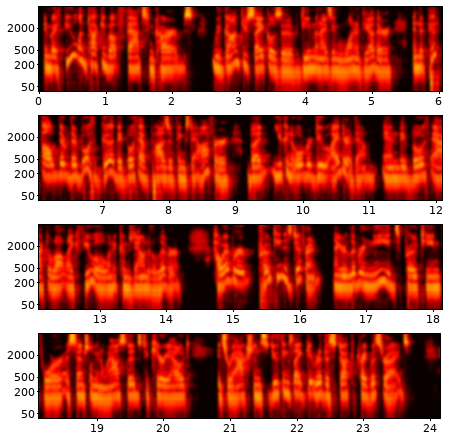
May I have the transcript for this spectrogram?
And by fuel, I'm talking about fats and carbs. We've gone through cycles of demonizing one or the other. And the pitfall, they're, they're both good. They both have positive things to offer, but you can overdo either of them. And they both act a lot like fuel when it comes down to the liver. However, protein is different. Now, your liver needs protein for essential amino acids to carry out its reactions to do things like get rid of the stuck triglycerides.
